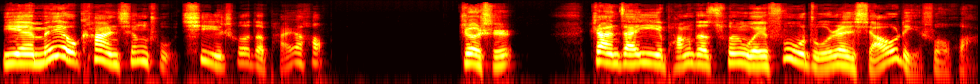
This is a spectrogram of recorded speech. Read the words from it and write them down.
也没有看清楚汽车的牌号。这时，站在一旁的村委副主任小李说话了：“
